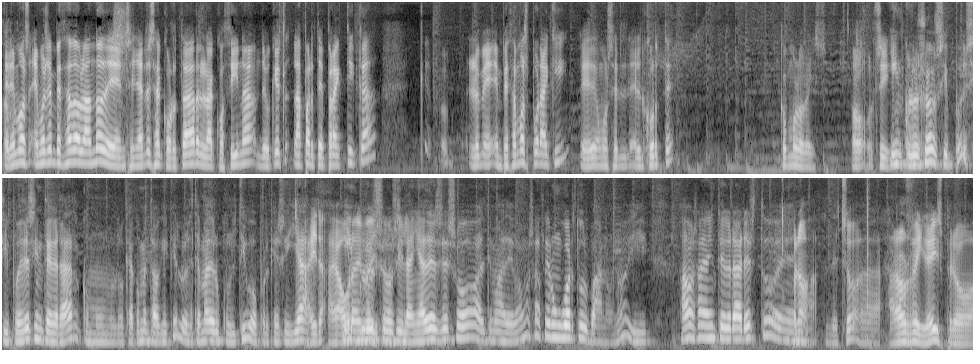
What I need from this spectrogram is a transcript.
tenemos hemos empezado hablando de enseñarles a cortar la cocina, de lo que es la parte práctica. Empezamos por aquí, eh, digamos, el, corte. ¿Cómo lo veis? sí, Incluso si, si, puedes integrar, como lo que ha comentado Kike, el tema del cultivo, porque si ya, ahora incluso si le añades eso al tema de vamos a hacer un huerto urbano, ¿no? Y vamos a integrar esto. Bueno, de hecho, ahora os reiréis, pero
